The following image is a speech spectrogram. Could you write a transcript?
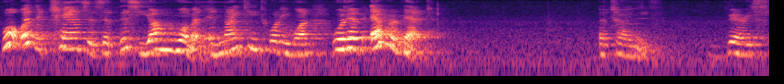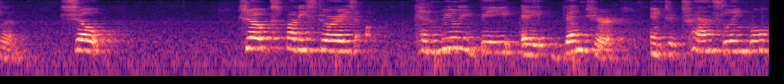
What were the chances that this young woman in 1921 would have ever met a Chinese? Very slim. So, jokes, funny stories can really be a venture into translingual,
